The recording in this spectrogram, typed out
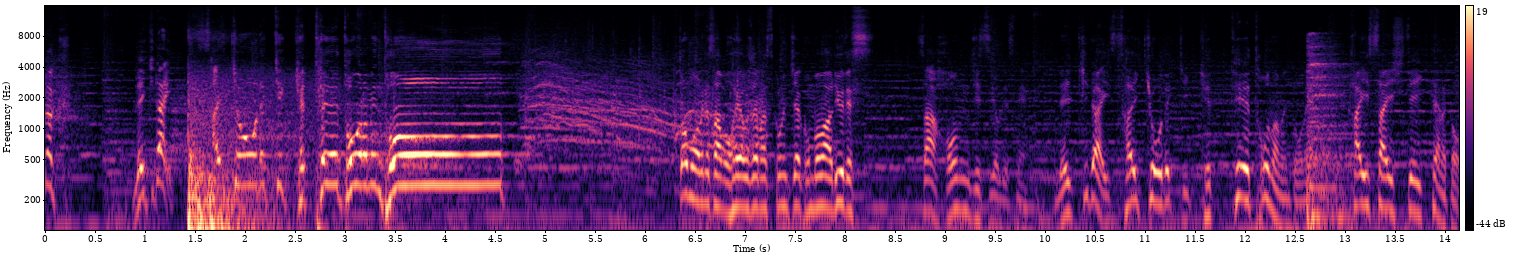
幕歴代最強デッキ決定トーナメント。どうも皆さんおはようございます。こんにちは。こんばんは。りゅうです。さあ本日よりですね歴代最強デッキ決定トーナメントをね開催していきたいなと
